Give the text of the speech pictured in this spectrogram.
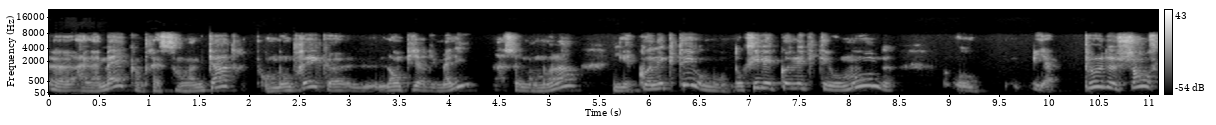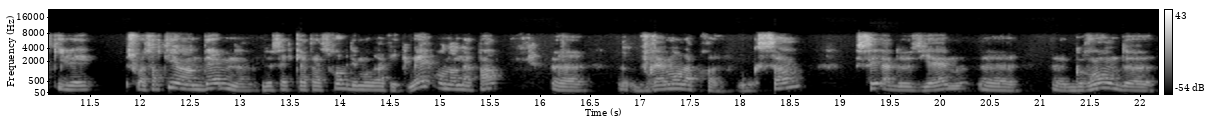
à la Mecque en 1324, pour montrer que l'empire du Mali, à ce moment-là, il est connecté au monde. Donc s'il est connecté au monde, il y a peu de chances qu'il soit sorti indemne de cette catastrophe démographique. Mais on n'en a pas euh, vraiment la preuve. Donc ça, c'est la deuxième euh, euh, grande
